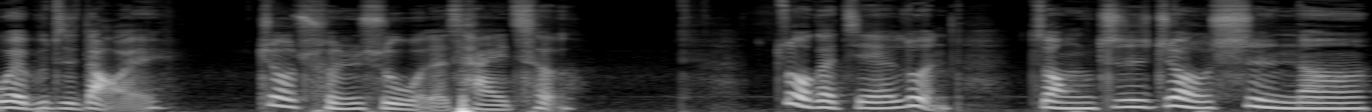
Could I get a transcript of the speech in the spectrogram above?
我也不知道诶，就纯属我的猜测。做个结论，总之就是呢，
